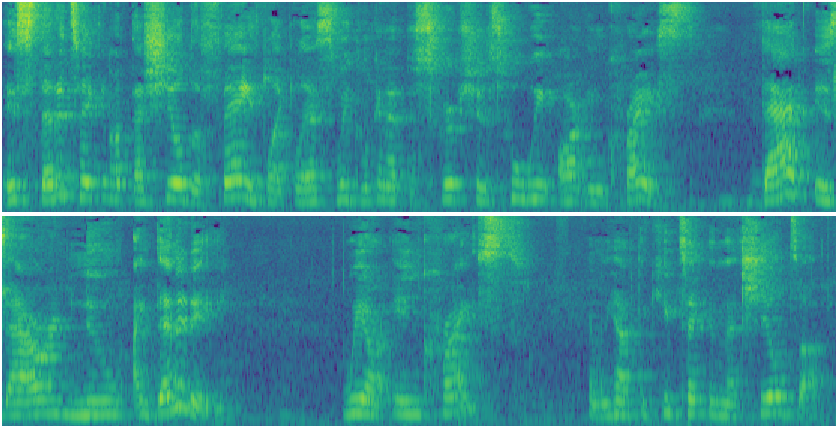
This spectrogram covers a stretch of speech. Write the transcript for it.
Instead of taking up that shield of faith, like last week, looking at the scriptures, who we are in Christ, mm-hmm. that is our new identity. We are in Christ. And we have to keep taking that shield up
